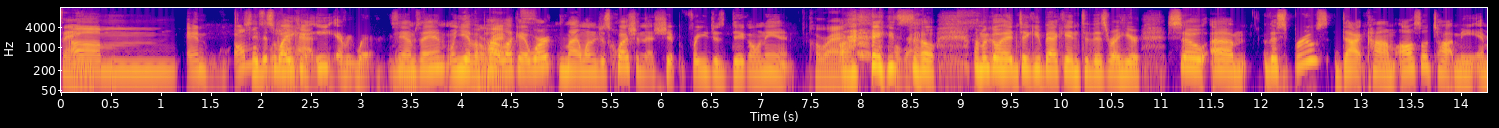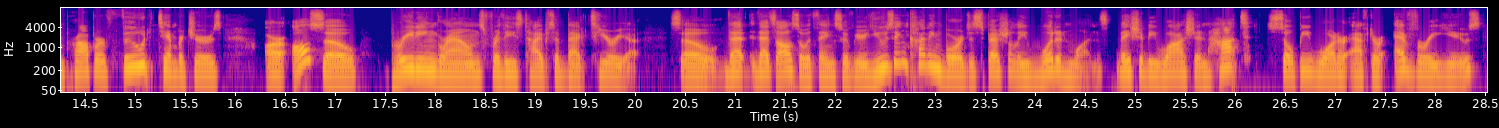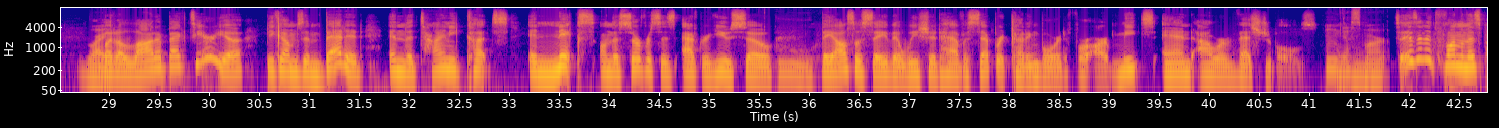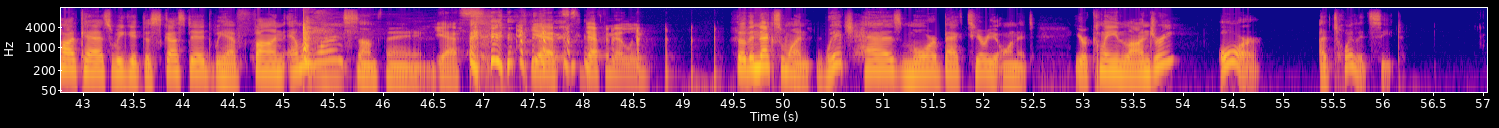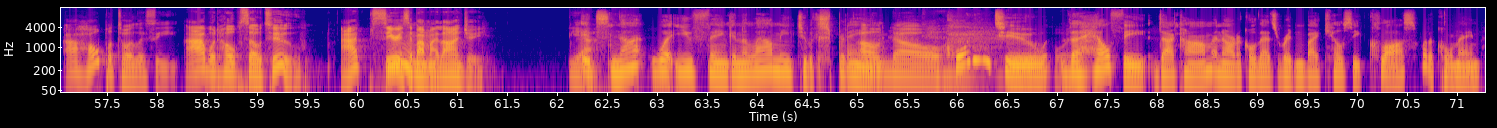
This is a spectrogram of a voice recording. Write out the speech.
Same. Um, and almost See, this is why I you can't hadn't. eat everywhere. You see what I'm saying? When you have a potluck at work, you might want to just question that shit before you just dig on in. Correct. All right. So I'm gonna go ahead and take you back into this right here. So um the spruce.com also taught me improper food temperatures are also breeding grounds for these types of bacteria. So that that's also a thing. So if you're using cutting boards, especially wooden ones, they should be washed in hot, soapy water after every use. Right. But a lot of bacteria becomes embedded in the tiny cuts and nicks on the surfaces after use. So Ooh. they also say that we should have a separate cutting board for our meats and our vegetables. Mm, that's Mhm. smart. So isn't it fun on this podcast? We get disgusted, we have fun, and we learn something. yes, yes, definitely. So the next one, which has more bacteria on it? Your clean laundry or a toilet seat? I hope a toilet seat. I would hope so too. I'm serious about Hmm. my laundry. Yeah. It's not what you think, and allow me to explain. oh no. According to Oh, thehealthy.com, an article that's written by Kelsey Kloss, what a cool name,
